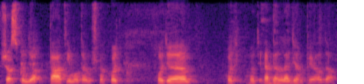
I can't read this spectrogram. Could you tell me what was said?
És azt mondja Pál Timóteusnak, hogy, hogy, hogy, hogy ebben legyen példa.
